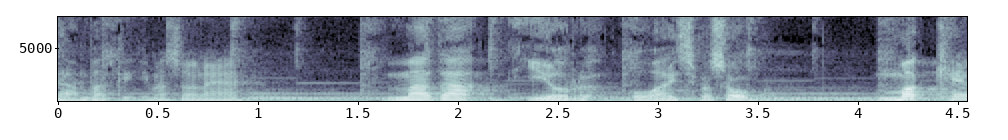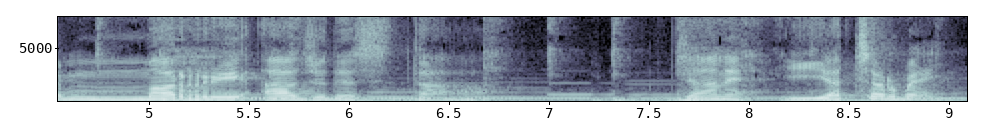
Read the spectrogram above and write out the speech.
頑張っていきましょうね。また夜お会いしましょう。マッケンマリアージュでした。じゃあねやっちゃるべい。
